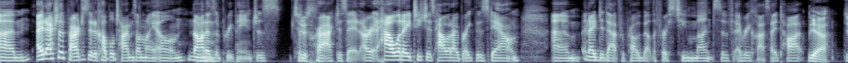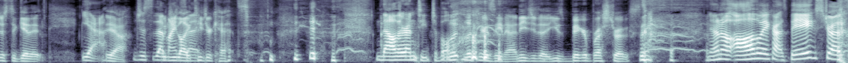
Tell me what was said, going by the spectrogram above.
um, I'd actually practice it a couple times on my own, not as a pre paint, just to Just- practice it. All right, how would I teach this? How would I break this down? Um, and I did that for probably about the first two months of every class I taught. Yeah. Just to get it. Yeah, Yeah. just that Would mindset. you like teach your cats? now they're unteachable. look, look here, Zena. I need you to use bigger brushstrokes. No, no, all the way across. Big strokes.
